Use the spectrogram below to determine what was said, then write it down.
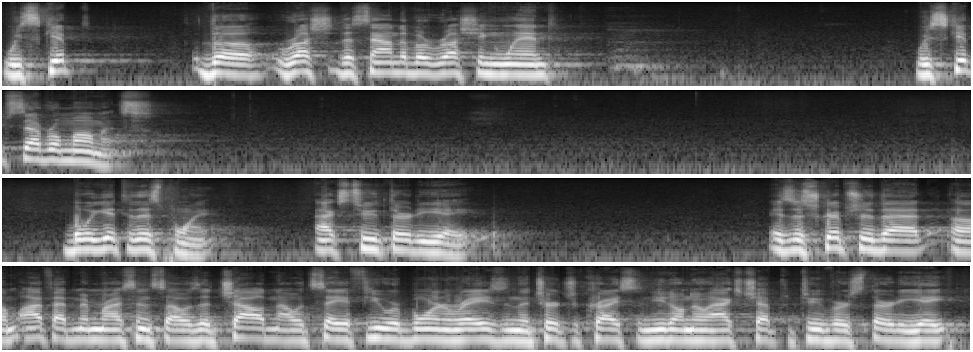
We skipped the rush, the sound of a rushing wind. We skip several moments. But we get to this point. Acts 2:38 is a scripture that um, I've had memorized since I was a child, and I would say if you were born and raised in the Church of Christ and you don't know Acts chapter 2, verse 38,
